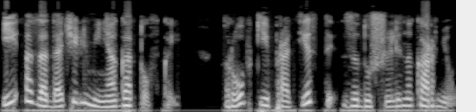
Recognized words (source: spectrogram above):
и озадачили меня готовкой. Робкие протесты задушили на корню.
